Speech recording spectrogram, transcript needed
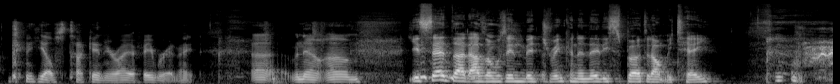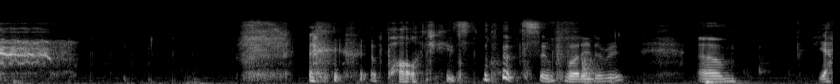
he helps tuck in Uriah Faber at night. Uh, no, um, you said that as I was in mid drink and I nearly spurted out my tea. Apologies. That's so funny to me. Um, yeah.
